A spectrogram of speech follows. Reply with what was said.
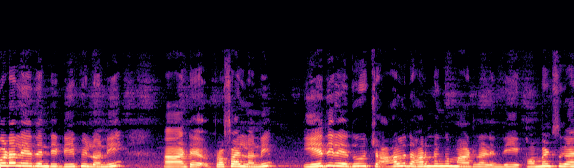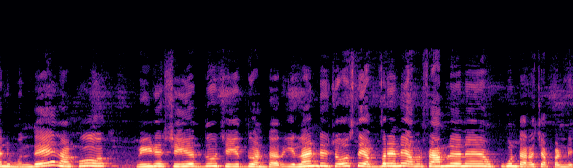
కూడా లేదండి డీపీలోని అంటే ప్రొఫైల్లోని. ఏది లేదు చాలా దారుణంగా మాట్లాడింది. ఈ కామెంట్స్ కానీ ముందే నాకు వీడియోస్ చేయొద్దు చేయొద్దు అంటారు. ఇలాంటివి చూస్తే ఎవరైనా ఎవరి ఫ్యామిలీలోనే ఒప్పుకుంటారా చెప్పండి?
